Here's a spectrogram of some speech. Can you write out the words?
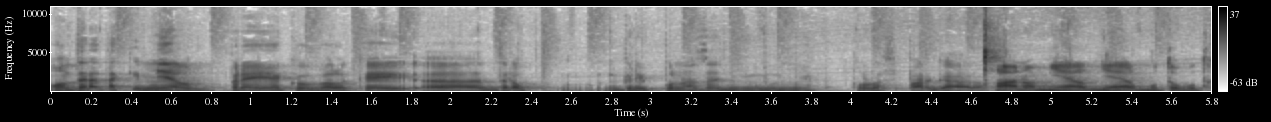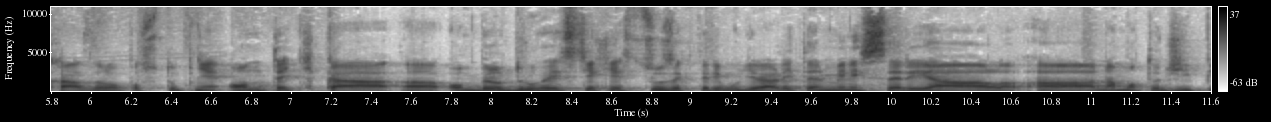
On teda taky měl prej jako velký uh, drop gripu na zadním gumě, Paul Espargaro. ano, měl, měl, mu to odcházelo postupně. On teďka, uh, on byl druhý z těch jezdců, ze kterým udělali ten miniseriál uh, na MotoGP.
